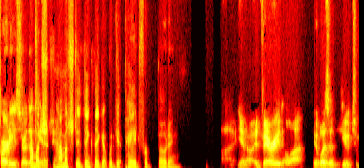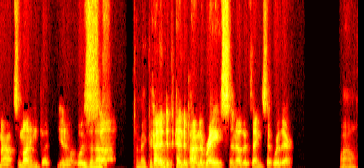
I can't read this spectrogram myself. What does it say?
Parties or the How much? candidate- How much do you think they get, would get paid for voting? uh, you know, it varied a lot. It wasn't huge amounts of money, but you know, it was, was enough uh, to make it kind of depend upon the race and other things that were there. Wow.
